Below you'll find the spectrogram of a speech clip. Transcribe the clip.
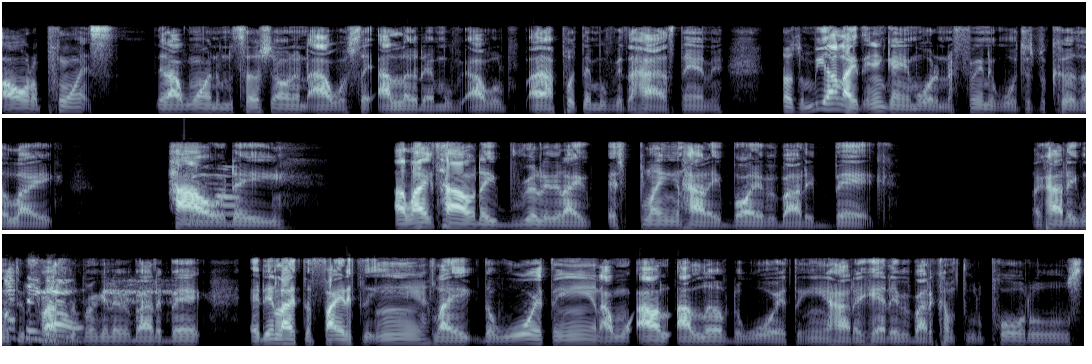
all the points that I want them to touch on, and I will say I love that movie. I will I put that movie at the highest standing. So to me, I like the Endgame more than the Infinity War just because I like how uh-huh. they. I liked how they really like explained how they brought everybody back, like how they went I through the process I, of bringing everybody back. And then like the fight at the end, like the war at the end, I want I I love the war at the end. How they had everybody come through the portals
